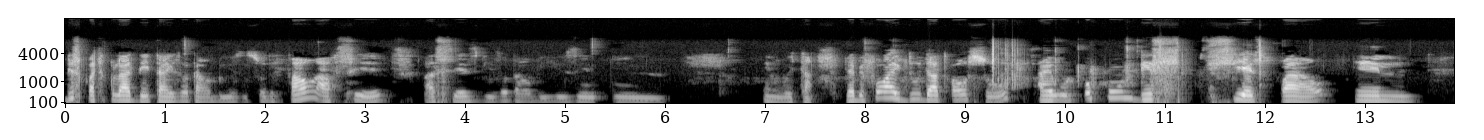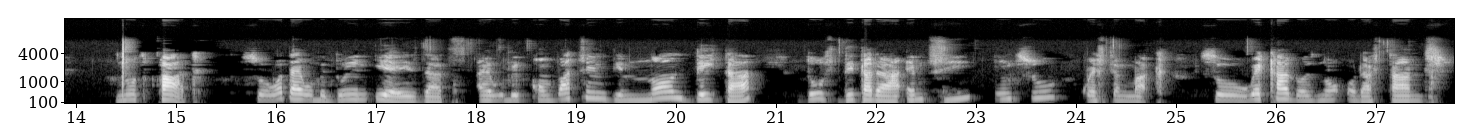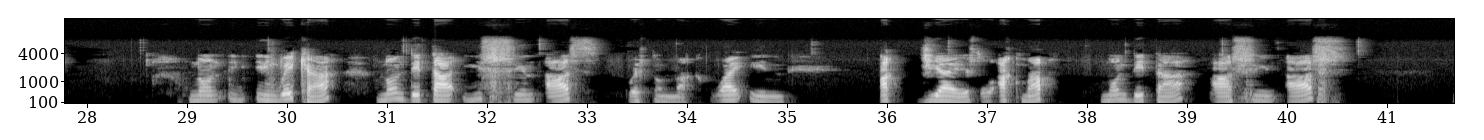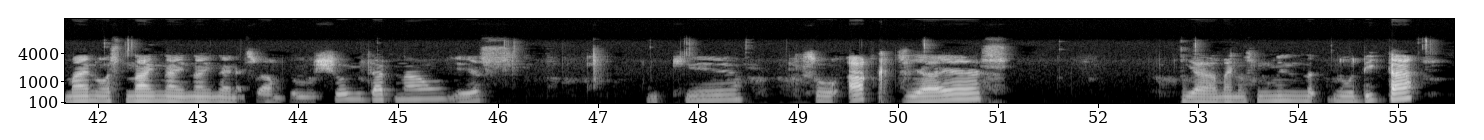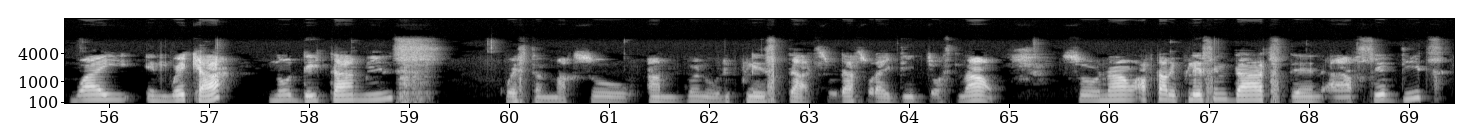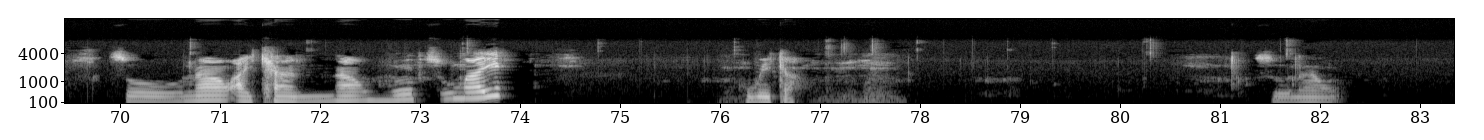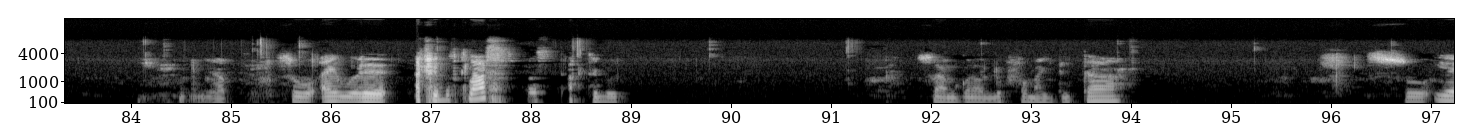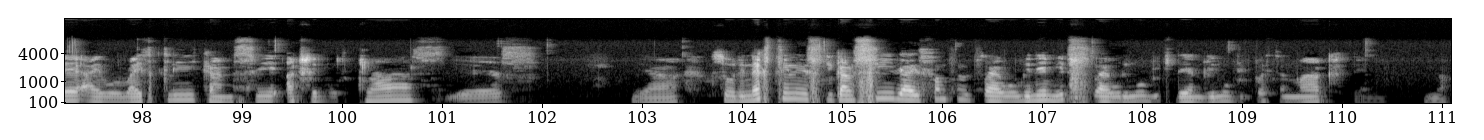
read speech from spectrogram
this particular data is what I'll be using. So the file I've saved as CSV is what I'll be using in in Weka but before I do that also I will open this CS file in notepad. So what I will be doing here is that I will be converting the non-data those data that are empty into question mark. So Weka does not understand non in, in Weka non-data is seen as question mark. Why in ArcGIS or ArcMap non-data are seen as minus 9999 so I'm going to show you that now. Yes. Okay. So ArcGIS yeah minus mean no data. Why in Weka no data means question mark. So I'm going to replace that. So that's what I did just now. So now after replacing that then I have saved it. So now I can now move to my Weka. So now yep. So I will attribute class first attribute. So I'm gonna look for my data. So here I will right click and say attribute class. Yes. Yeah. So the next thing is you can see there is something so I will rename it. So I will remove it then remove the question mark then you know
